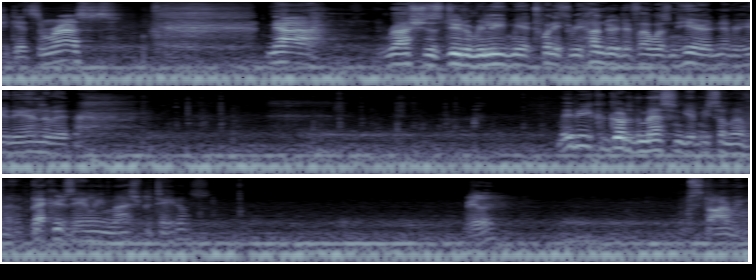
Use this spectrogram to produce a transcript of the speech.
You should get some rest. Nah. Rush is due to relieve me at 2300. If I wasn't here, I'd never hear the end of it. Maybe you could go to the mess and get me some of Becker's alien mashed potatoes. Really? I'm starving.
